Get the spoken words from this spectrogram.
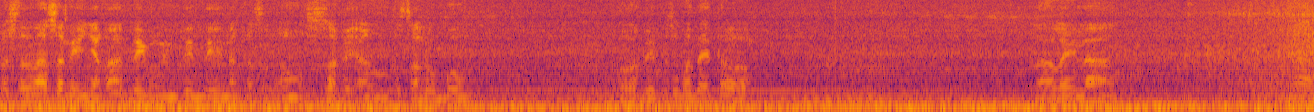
Basta nasa linya ka, hindi mo intindihin ang, kas ang, sasaki, ang kasalubong. O, dito sa bata ito. Lalay lang. Yan.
